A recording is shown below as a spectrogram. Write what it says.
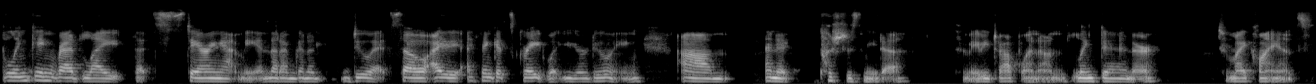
blinking red light that's staring at me and that I'm going to do it. So I, I think it's great what you're doing. Um, and it pushes me to, to maybe drop one on LinkedIn or to my clients.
